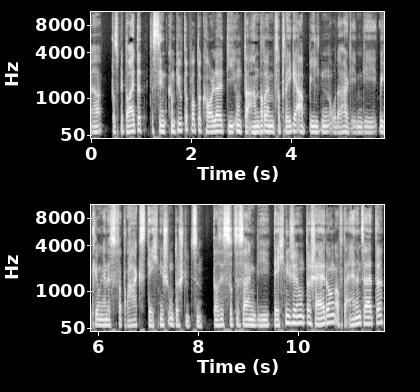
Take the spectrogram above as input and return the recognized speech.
Ja, das bedeutet, das sind Computerprotokolle, die unter anderem Verträge abbilden oder halt eben die Entwicklung eines Vertrags technisch unterstützen. Das ist sozusagen die technische Unterscheidung auf der einen Seite.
